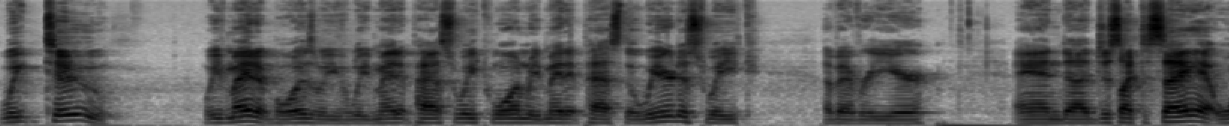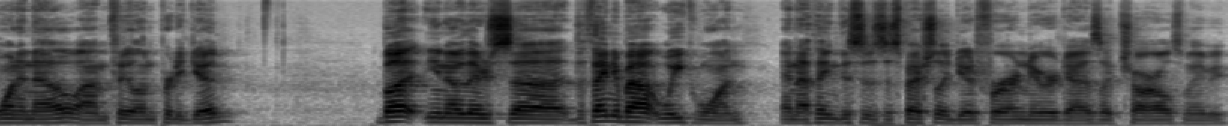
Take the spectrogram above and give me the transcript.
week two. We've made it, boys. We've, we've made it past week one. We've made it past the weirdest week of every year. And uh, just like to say, at 1 and 0, I'm feeling pretty good. But, you know, there's uh, the thing about week one, and I think this is especially good for our newer guys like Charles, maybe.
